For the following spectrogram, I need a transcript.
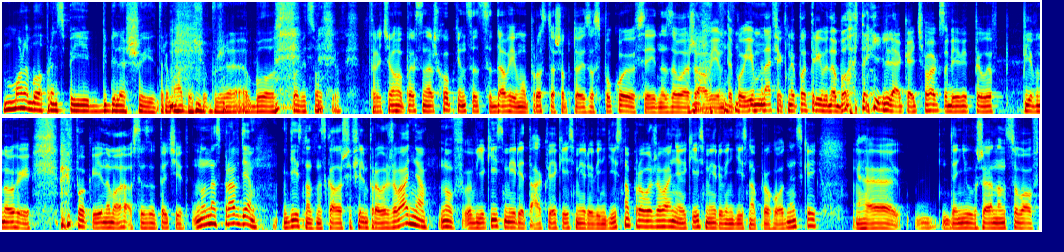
можна було, в принципі, її біля шиї тримати, щоб вже було 100%. Причому персонаж Хопкінса це дав йому просто, щоб той заспокоївся і не заважав їм. Типу, їм нафіг не потрібна була та гілляка. Чувак собі відпилив півноги, поки і намагався заточити. Ну насправді дійсно не сказали, що фільм про виживання. Ну, в, в якійсь мірі так, в якійсь мірі він дійсно про виживання, в якійсь мірі він дійсно пригодницький. Е, Даніл вже анонсував.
